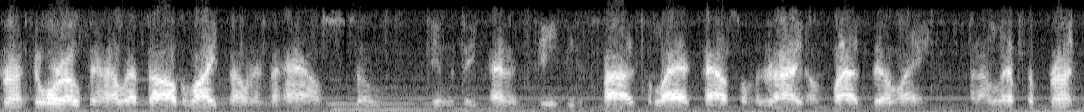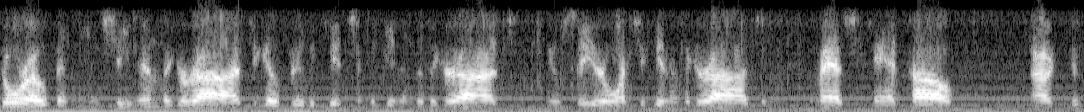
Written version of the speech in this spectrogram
front door open. I left all the lights on in the house, so it would be kind of easy to spot. The last house on the right on Clydesdale Lane. But I left the front door open, and she's in the garage. You go through the kitchen to get into the garage. You'll see her once you get in the garage. And man, she can't talk. I could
